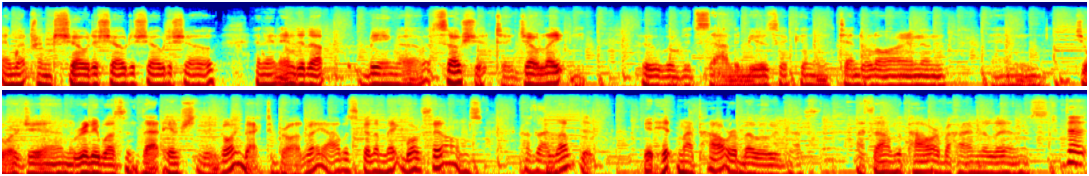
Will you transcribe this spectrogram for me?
and went from show to show to show to show, and then ended up being an associate to Joe Layton, who did Sound and Music and Tenderloin and and George M!, and really wasn't that interested in going back to Broadway. I was going to make more films because I loved it. It hit my power mode. I've, I found the power behind the lens. The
